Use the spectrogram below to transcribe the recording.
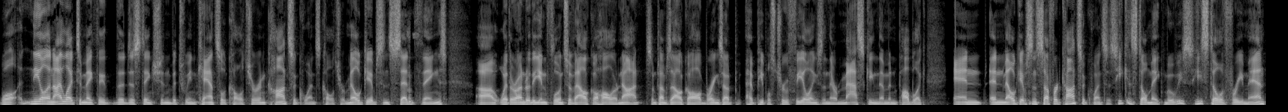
Well, Neil and I like to make the, the distinction between cancel culture and consequence culture. Mel Gibson said things uh, whether under the influence of alcohol or not. Sometimes alcohol brings out people's true feelings and they're masking them in public. And and Mel Gibson suffered consequences. He can still make movies. He's still a free man.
